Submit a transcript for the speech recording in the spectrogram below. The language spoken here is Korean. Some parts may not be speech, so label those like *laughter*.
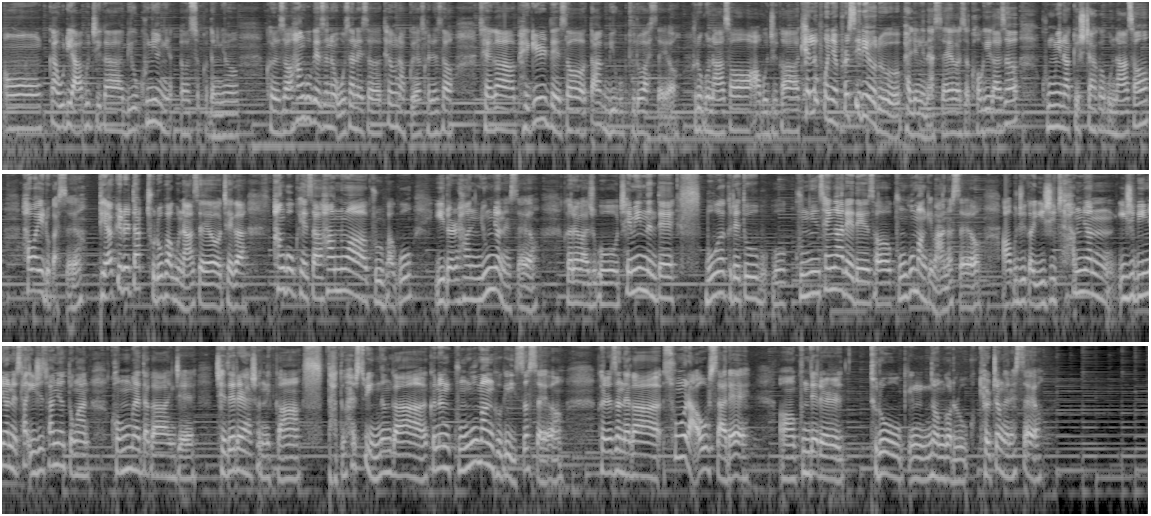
어, 그러니까 우리 아버지가 미국 군인이었었거든요. 그래서 한국에서는 오산에서 태어났고요. 그래서 제가 100일 돼서 딱 미국 들어왔어요. 그러고 나서 아버지가 캘리포니아 프레시디오로 발령이 났어요. 그래서 거기 가서 국민학교 시작하고 나서 하와이로 갔어요. 대학교를 딱 졸업하고 나서요. 제가 한국 회사 한화 그룹하고 일을 한 6년 했어요. 그래가지고 재미있는데 뭐가 그래도 뭐 군인 생활에 대해서 궁금한 게 많았어요. 아버지가 23년, 22년에 23년 동안 건무에다가 이제 제대를 하셨니까 나도 할 수 있는가 그는 궁금한 그게 있었어요. 그래서 내가 29살에 어, 군대를 들어오는 걸로 결정을 했어요.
